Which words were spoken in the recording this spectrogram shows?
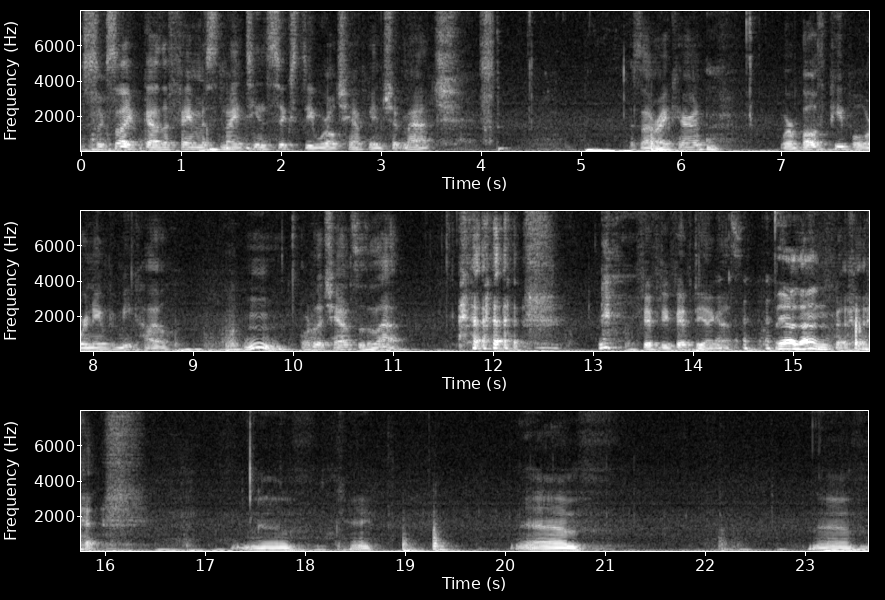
This looks like uh, the famous 1960 World Championship match. Is that right, Karen? Where both people were named Mikhail. Mm. What are the chances of that? 50 50, I guess. Yeah, then. Um, okay. Um, um, I'm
